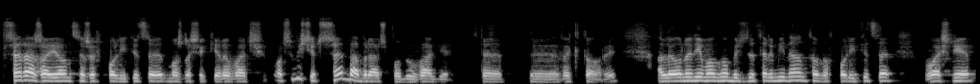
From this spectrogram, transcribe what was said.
przerażające, że w polityce można się kierować. Oczywiście trzeba brać pod uwagę te wektory, ale one nie mogą być determinantą. No w polityce właśnie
